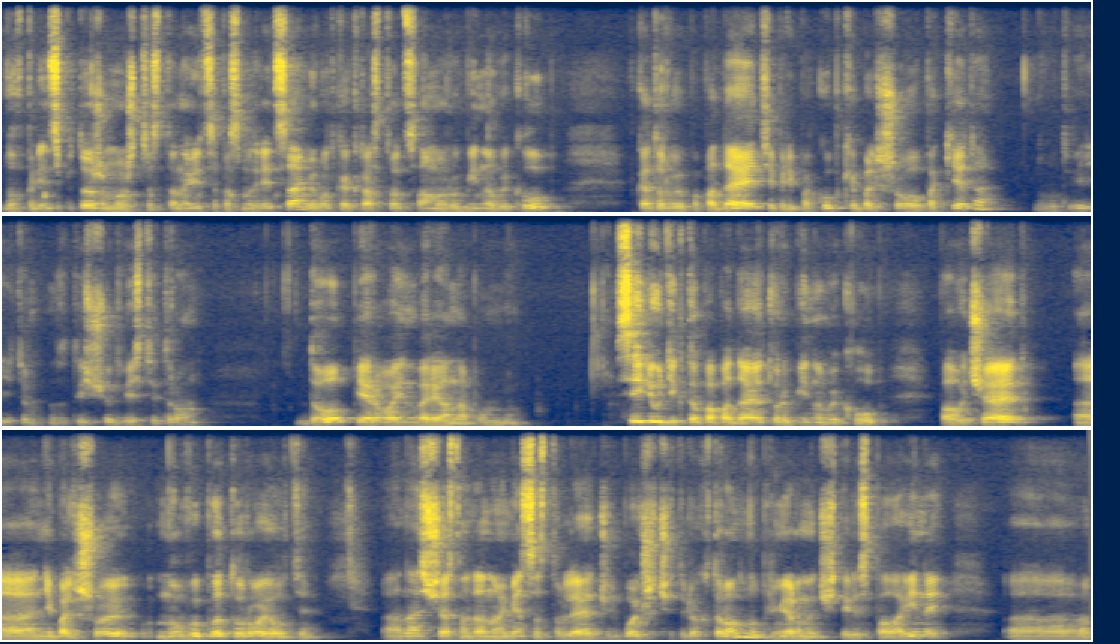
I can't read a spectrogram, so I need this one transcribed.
Ну, в принципе, тоже можете остановиться, посмотреть сами. Вот как раз тот самый рубиновый клуб, в который вы попадаете при покупке большого пакета. Вот видите, за 1200 трон до 1 января, напомню. Все люди, кто попадают в рубиновый клуб, получают Э, небольшой, ну, выплату роялти. Она сейчас на данный момент составляет чуть больше 4 трон, ну, примерно 4,5. Э,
